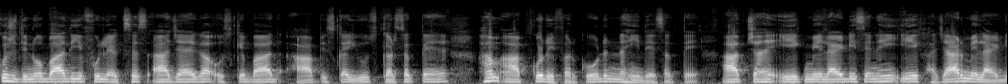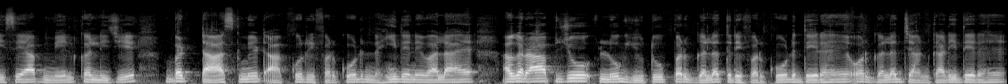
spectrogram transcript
कुछ दिनों बाद ये फुल एक्सेस आ जाएगा। उसके बाद आप इसका यूज़ कर सकते हैं। हम आपको रेफ़र कोड नहीं दे सकते। आप चाहे एक मेल आईडी से नहीं, एक हज़ार मेल आईडी से आप मेल कर लीजिए बट टास्क मेट आपको रेफ़र कोड नहीं देने वाला है। अगर आप जो लोग यूट्यूब पर गलत रेफ़र कोड दे रहे हैं और गलत जानकारी दे रहे हैं,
